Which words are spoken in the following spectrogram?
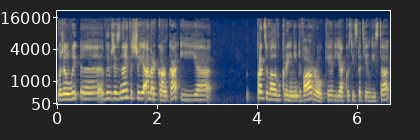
Можливо, ви, е, ви вже знаєте, що я американка, і я працювала в Україні два роки в якості спеціаліста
